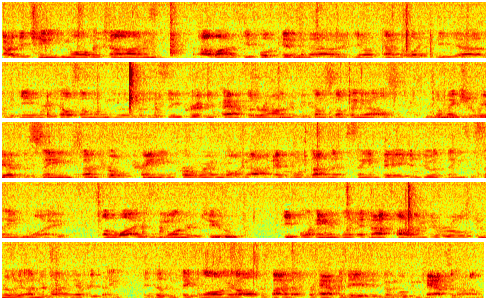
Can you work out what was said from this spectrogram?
are they changing all the time? A lot of people can, uh, you know, kind of like the, uh, the game where you tell someone the, the the secret and you pass it around, and it becomes something else. So make sure we have the same central training program going on, everyone's on that same page and doing things the same way. Otherwise, one or two people handling it, not following the rules, can really undermine everything. It doesn't take long at all to find out for half a day they've been moving cats around.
